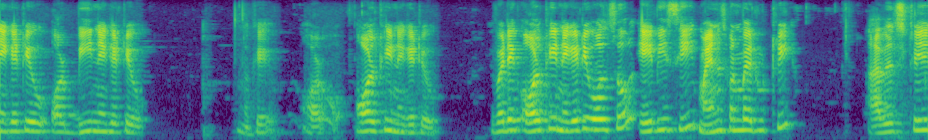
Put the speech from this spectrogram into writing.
negative or b negative okay or all three negative if i take all three negative also a b c minus 1 by root 3 i will still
